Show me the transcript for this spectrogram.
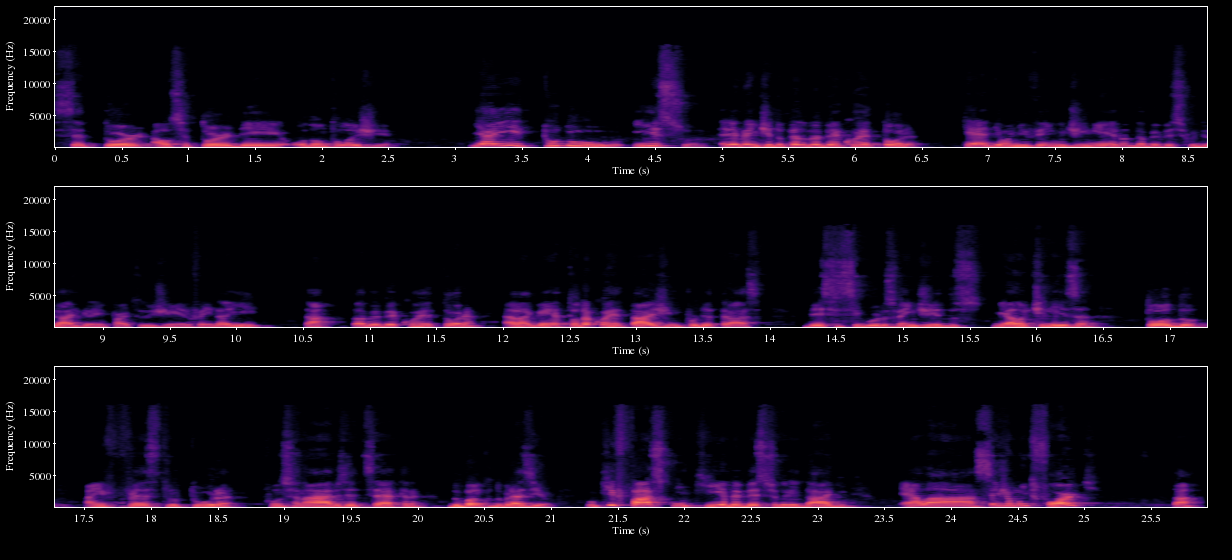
setor, ao setor de odontologia. E aí, tudo isso é vendido pelo BB Corretora, que é de onde vem o dinheiro da BB Seguridade, grande parte do dinheiro vem daí, tá? Da BB Corretora. Ela ganha toda a corretagem por detrás desses seguros vendidos e ela utiliza toda a infraestrutura, funcionários, etc., do Banco do Brasil. O que faz com que a BB Seguridade ela seja muito forte, tá?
